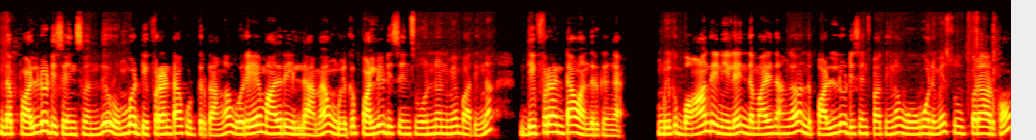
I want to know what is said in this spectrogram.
இந்த பல்லு டிசைன்ஸ் வந்து ரொம்ப டிஃப்ரெண்ட்டாக கொடுத்துருக்காங்க. ஒரே மாதிரி இல்லாமல் உங்களுக்கு பல்லு டிசைன்ஸ் ஒன்று ஒன்றுமே பார்த்தீங்கன்னா டிஃப்ரெண்ட்டாக வந்திருக்குங்க. உங்களுக்கு பாந்தினியில் இந்த மாதிரி தாங்க அந்த பல்லு டிசைன்ஸ் பார்த்தீங்கன்னா ஒவ்வொன்றுமே சூப்பராக இருக்கும்.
